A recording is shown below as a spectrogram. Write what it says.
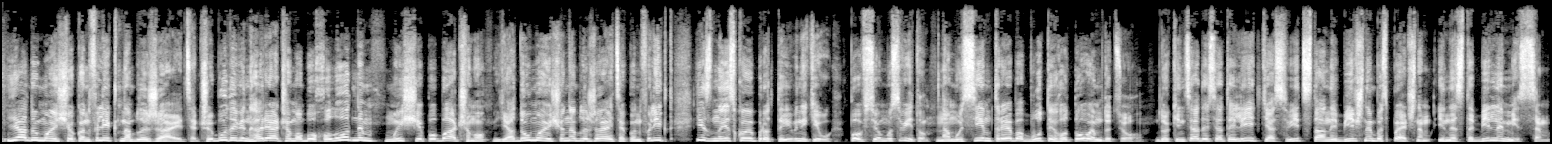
Я думаю, що конфлікт наближається. Чи буде він гарячим або холодним, ми ще побачимо. Я думаю, що наближається конфлікт із низкою противників по всьому світу. Нам усім треба бути готовим до цього. До кінця десятиліття світ стане більш небезпечним і нестабільним місцем,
